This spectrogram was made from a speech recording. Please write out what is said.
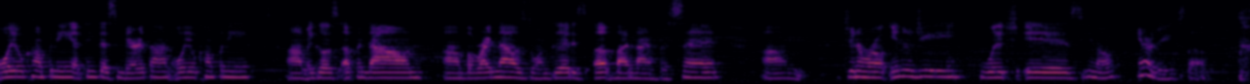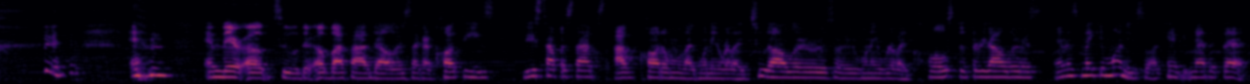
oil company. I think that's Marathon Oil Company. Um, it goes up and down, um, but right now it's doing good. It's up by 9%. Um, General Energy, which is, you know, energy stuff. and and they're up too. They're up by $5. Like I caught these these type of stocks, I've caught them like when they were like $2 or when they were like close to $3 and it's making money, so I can't be mad at that.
